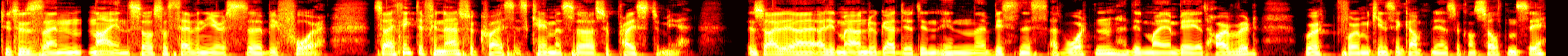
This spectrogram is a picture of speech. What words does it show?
to 2009, so so seven years uh, before. So I think the financial crisis came as a surprise to me. So I, uh, I did my undergraduate in in uh, business at Wharton. I did my MBA at Harvard. Worked for a McKinsey company as a consultancy.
